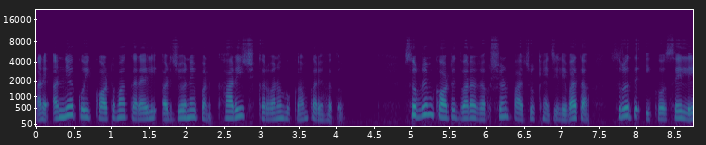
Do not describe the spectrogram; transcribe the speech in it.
અને અન્ય કોઈ કોર્ટમાં કરાયેલી અરજીઓને પણ ખારીજ કરવાનો હુકમ કર્યો હતો. સુપ્રીમ કોર્ટ દ્વારા રક્ષણ પાછું ખેંચી લેવાતા સુરત ઇકોસેલે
